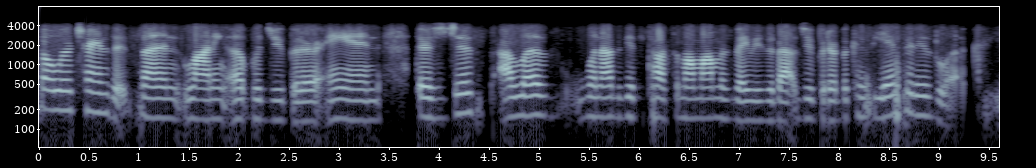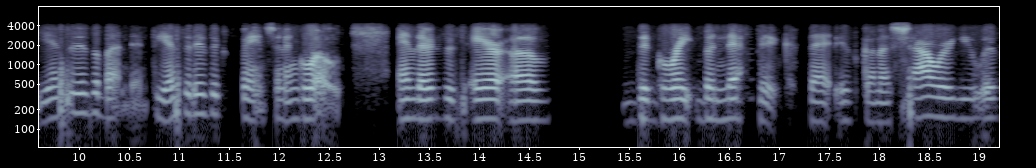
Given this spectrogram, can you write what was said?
solar transit sun lining up with Jupiter and there's just I love when I get to talk to my mama's babies about Jupiter because yes it is luck. Yes it is abundance. Yes it is expansion and growth. And there's this air of the great benefic that is going to shower you with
